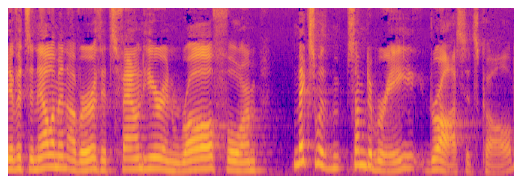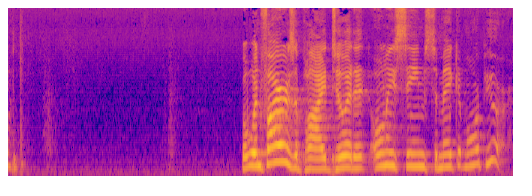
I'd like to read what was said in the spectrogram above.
If it's an element of earth, it's found here in raw form, mixed with some debris, dross it's called. But when fire is applied to it, it only seems to make it more pure.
